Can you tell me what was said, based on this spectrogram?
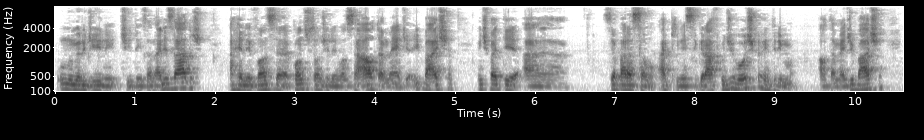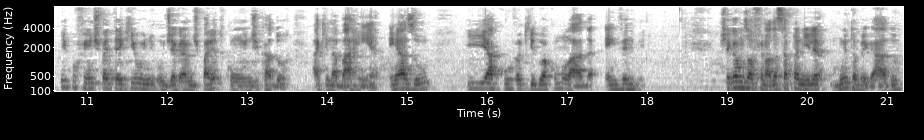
o número de itens analisados, a relevância, quantos são de relevância alta, média e baixa. A gente vai ter a separação aqui nesse gráfico de rosca entre alta, média e baixa. E por fim a gente vai ter aqui o, o diagrama de Pareto com o indicador aqui na barrinha em azul e a curva aqui do acumulada em vermelho. Chegamos ao final dessa planilha. Muito obrigado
